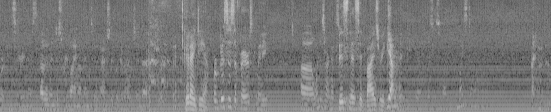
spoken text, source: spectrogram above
we're considering this, other than just relying on them to actually look at our agenda. Good idea. Or Business Affairs Committee, uh, when is our next meeting? Business Advisory Yeah. Committee. Yeah, Business Advisory, am I still on? I don't know.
